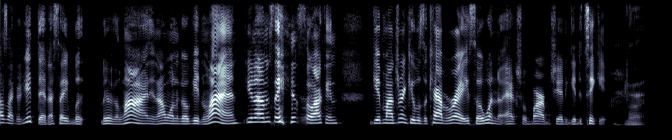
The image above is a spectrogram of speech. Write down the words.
was like, I get that. I say, but there's a line and I want to go get in line. You know what I'm saying? so I can get my drink. It was a cabaret, so it wasn't an actual bar, but you had to get a ticket. Right.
